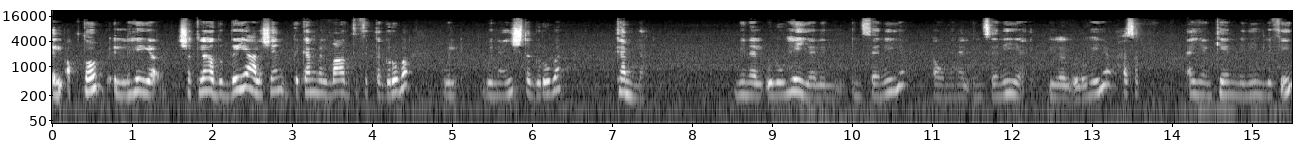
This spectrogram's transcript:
الأقطاب اللي هي شكلها ضدية علشان تكمل بعض في التجربة ونعيش تجربة كاملة. من الألوهية للإنسانية أو من الإنسانية إلى الألوهية حسب أيا كان منين لفين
